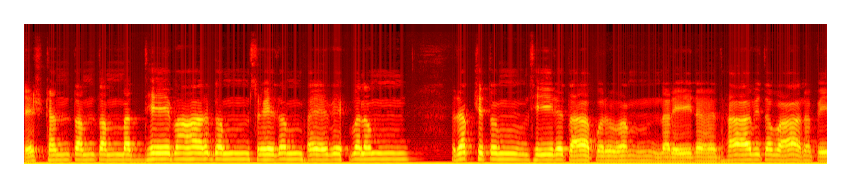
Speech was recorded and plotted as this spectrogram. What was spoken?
तिष्ठन्तं तं मध्ये मार्गं सुहृदं भयविह्वलं रक्षितुं धीरतापूर्वं नरेण धावितवानपि।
